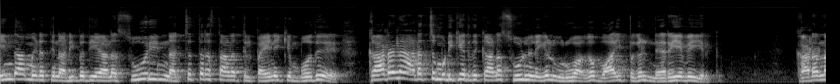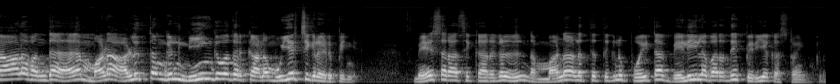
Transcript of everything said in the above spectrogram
ஐந்தாம் இடத்தின் அதிபதியான சூரியன் நட்சத்திர ஸ்தானத்தில் பயணிக்கும் போது கடனை அடைச்சு முடிக்கிறதுக்கான சூழ்நிலைகள் உருவாக வாய்ப்புகள் நிறையவே இருக்குது கடனால் வந்த மன அழுத்தங்கள் நீங்குவதற்கான முயற்சிகள் எடுப்பீங்க. மேசராசிக்காரர்கள் இந்த மன அழுத்தத்துக்குன்னு போயிட்டா வெளியில் வரதே பெரிய கஷ்டம் எங்களுக்கு.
